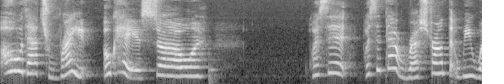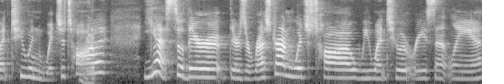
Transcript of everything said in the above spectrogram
Oh, that's right. Okay, so was it was it that restaurant that we went to in Wichita? Yep. Yes, so there there's a restaurant in Wichita. We went to it recently.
